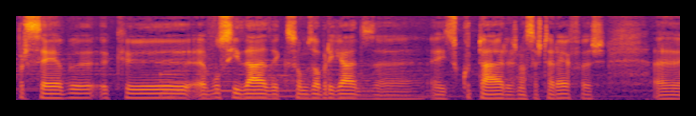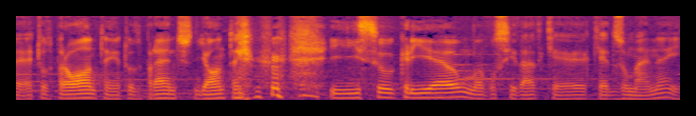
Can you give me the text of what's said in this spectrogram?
percebe que a velocidade a que somos obrigados a, a executar as nossas tarefas eh, é tudo para ontem, é tudo para antes de ontem, e isso cria uma velocidade que é, que é desumana e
